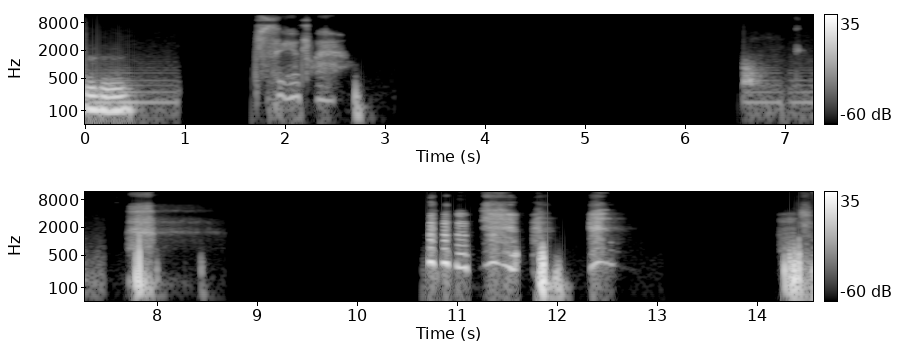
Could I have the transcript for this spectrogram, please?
Мгм. Светлая.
